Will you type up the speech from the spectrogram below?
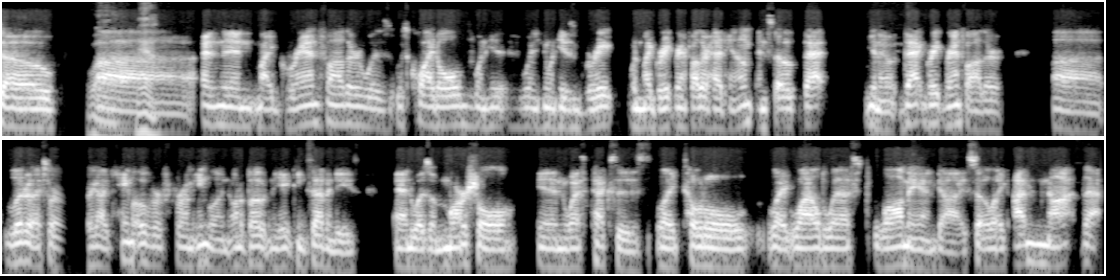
So. Wow. Uh, yeah. And then my grandfather was was quite old when his when when his great when my great grandfather had him, and so that you know that great grandfather, uh, literally sort of guy came over from England on a boat in the 1870s and was a marshal in West Texas, like total like Wild West lawman guy. So like I'm not that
